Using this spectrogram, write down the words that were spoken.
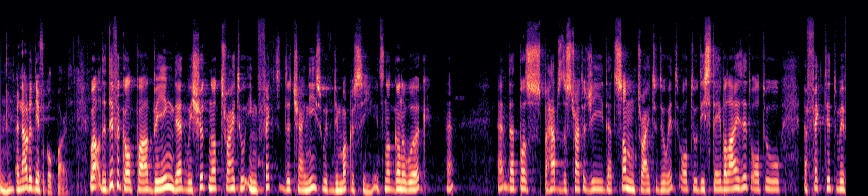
Mhm. Mhm. And now the difficult part. Well, the difficult part being that we should not try to infect the Chinese with democracy. It's not going to work. huh? Uh, that was perhaps the strategy that some tried to do it, or to destabilize it, or to affect it with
